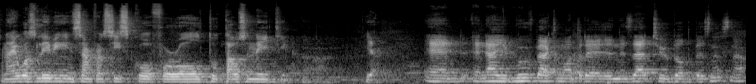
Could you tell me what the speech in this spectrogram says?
And I was living in San Francisco for all 2018. Uh-huh. Yeah. And, and now you've moved back to Monterrey, and is that to build a business now?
